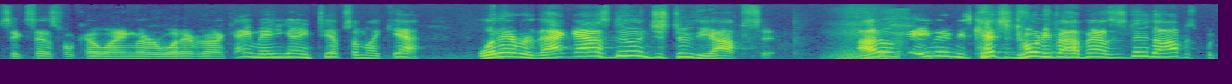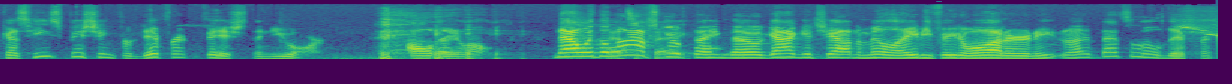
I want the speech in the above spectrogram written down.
successful co-angler or whatever. They're like, "Hey man, you got any tips?" I'm like, "Yeah, whatever that guy's doing, just do the opposite." I don't even if he's catching 25 pounds, just do the opposite because he's fishing for different fish than you are all day long. Now with the That's live scope thing though, a guy gets you out in the middle of 80 feet of water, and he, that's a little different.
